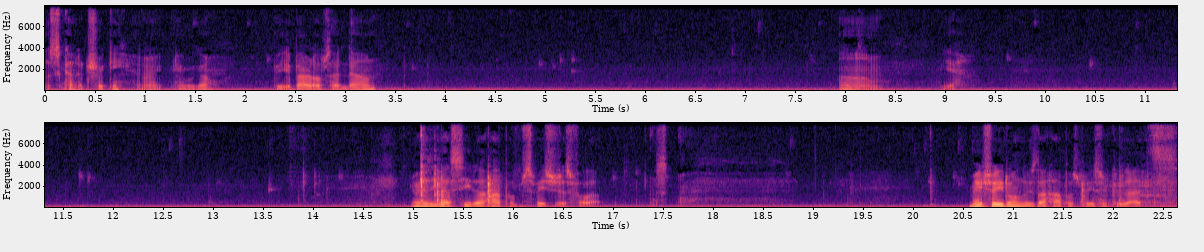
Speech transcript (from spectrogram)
This is kind of tricky. Alright, here we go. Put your barrel upside down. Um, yeah. As you guys see, the hop-up spacer just fell out. Make sure you don't lose that hop-up spacer because that's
